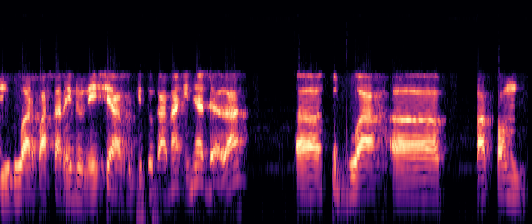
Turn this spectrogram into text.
di luar pasar Indonesia begitu. Karena ini adalah sebuah platform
